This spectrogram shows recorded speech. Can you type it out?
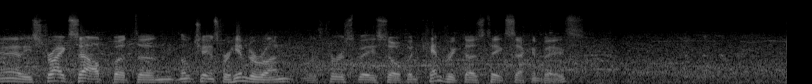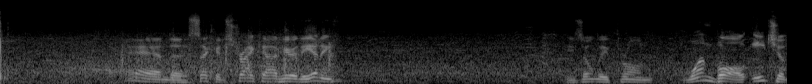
And he strikes out, but uh, no chance for him to run with first base open. Kendrick does take second base. And the second strikeout here in the inning. He's only thrown one ball each of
